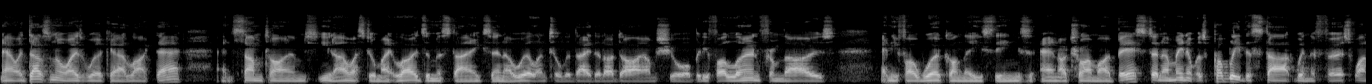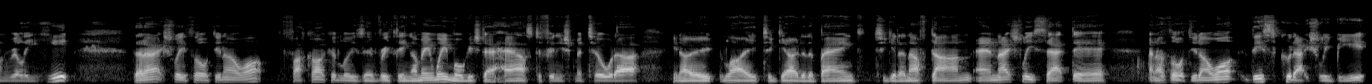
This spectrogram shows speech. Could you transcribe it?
Now, it doesn't always work out like that, and sometimes, you know, I still make loads of mistakes, and I will until the day that I die, I'm sure. But if I learn from those, and if I work on these things and I try my best, and I mean, it was probably the start when the first one really hit that I actually thought, you know what? Fuck, I could lose everything. I mean, we mortgaged our house to finish Matilda, you know, like to go to the bank to get enough done, and actually sat there and I thought, you know what? This could actually be it,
